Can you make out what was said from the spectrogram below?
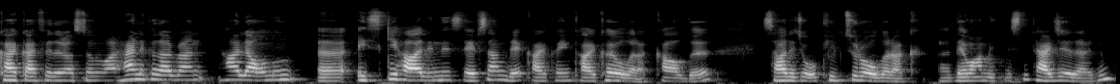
Kaykay Federasyonu var. Her ne kadar ben hala onun e, eski halini sevsem de kaykayın kaykay olarak kaldığı, sadece o kültürü olarak e, devam etmesini tercih ederdim.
